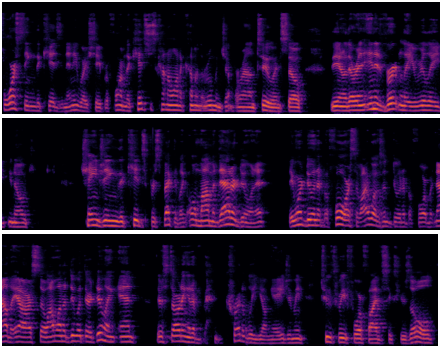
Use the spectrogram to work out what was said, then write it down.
forcing the kids in any way, shape, or form, the kids just kind of want to come in the room and jump around too, and so you know they're inadvertently really you know changing the kids' perspective, like oh, mom and dad are doing it. They weren't doing it before, so I wasn't doing it before, but now they are. So I want to do what they're doing, and they're starting at an incredibly young age. I mean, two, three, four, five, six years old,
